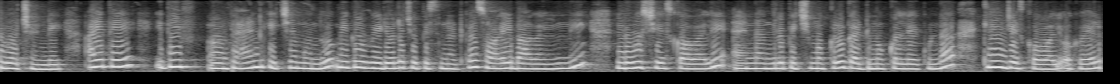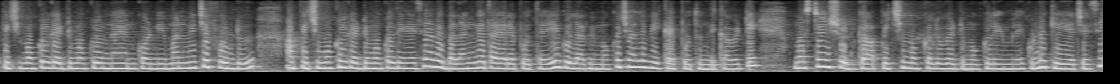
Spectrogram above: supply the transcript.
ఇవ్వచ్చండి. అయితే ఇది ప్లాంట్కి ఇచ్చే ముందు మీకు వీడియోలో చూపిస్తున్నట్టుగా సాయిల్ భాగాలని లూజ్ చేసుకోవాలి. అండ్ అందులో పిచ్చి మొక్కలు గడ్డి మొక్కలు లేకుండా క్లీన్ చేసుకోవాలి. ఒకవేళ పిచ్చి మొక్కలు గడ్డి మొక్కలు ఉన్నాయనుకోండి మనం ఇచ్చే ఫుడ్ ఆ పిచ్చి పిచ్చి మొక్కలు గడ్డి మొక్కలు తినేసి అవి బలంగా తయారైపోతాయి. గులాబీ మొక్క చాలా వీక్ అయిపోతుంది కాబట్టి మస్ట్ అండ్ షుడ్గా పిచ్చి మొక్కలు గడ్డి మొక్కలు ఏం లేకుండా క్లియర్ చేసి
